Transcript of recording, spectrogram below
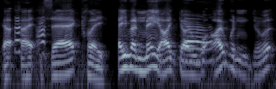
Yeah, exactly. Even me i'd go yeah. well, i wouldn't do it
